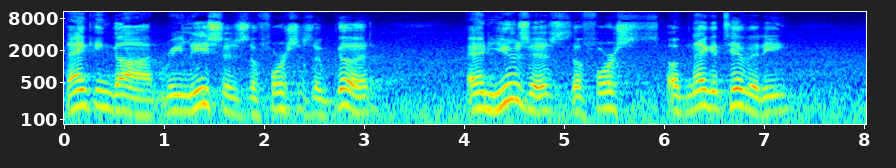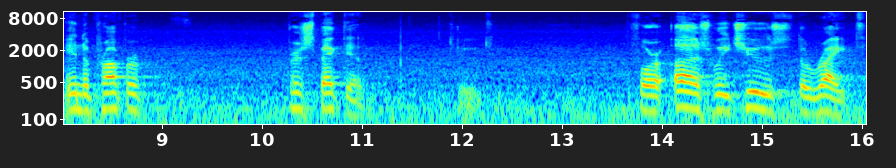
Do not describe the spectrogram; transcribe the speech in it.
Thanking God releases the forces of good and uses the force of negativity in the proper perspective. For us, we choose the right.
